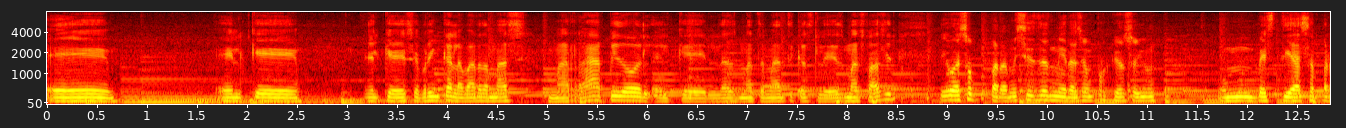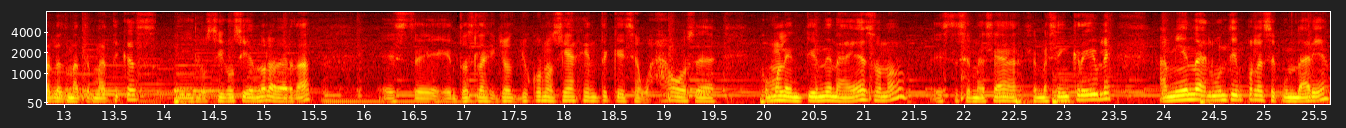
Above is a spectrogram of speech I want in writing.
Eh, el que el que se brinca la barda más, más rápido, el, que las matemáticas le es más fácil. Digo, eso para mí sí es de admiración porque yo soy un, un bestiaza para las matemáticas y lo sigo siendo, la verdad. Este, entonces yo, yo conocía gente que decía, wow, o sea, ¿cómo le entienden a eso, no? Este, se me hacía, se me hacía increíble. A mí en algún tiempo en la secundaria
